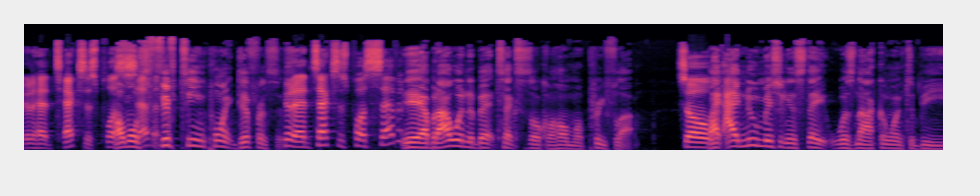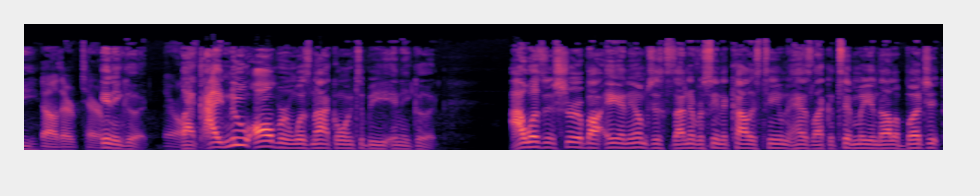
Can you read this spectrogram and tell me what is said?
Could have had Texas plus almost seven. 15 point differences. Could have had Texas plus seven. Yeah, but I wouldn't have bet Texas Oklahoma pre-flop. So like I knew Michigan State was not going to be Oh, they're terrible. any good. They're like I knew Auburn was not going to be any good. I wasn't sure about A and M just because I never seen a college team that has like a ten million dollar budget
